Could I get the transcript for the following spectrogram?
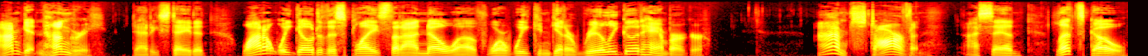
I'm getting hungry, Daddy stated. Why don't we go to this place that I know of where we can get a really good hamburger? I'm starving, I said. Let's go.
